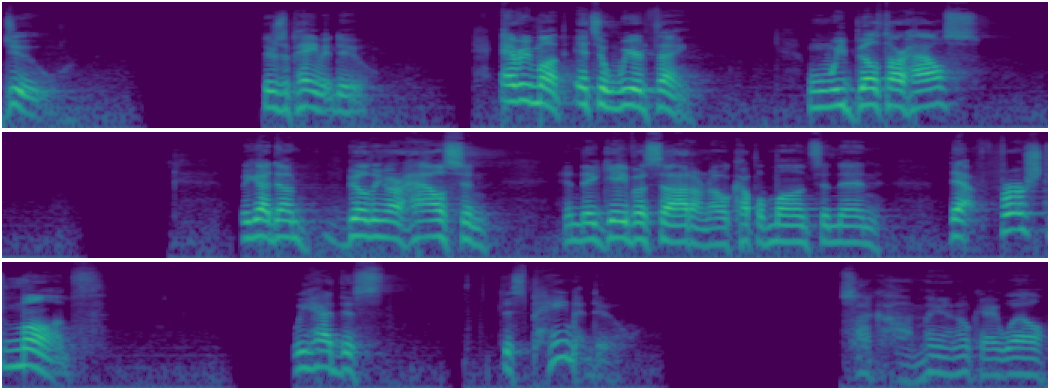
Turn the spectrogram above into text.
due. There's a payment due. Every month. It's a weird thing. When we built our house, we got done building our house and, and they gave us, I don't know, a couple months. And then that first month, we had this, this payment due. It's like, oh man, okay, well,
